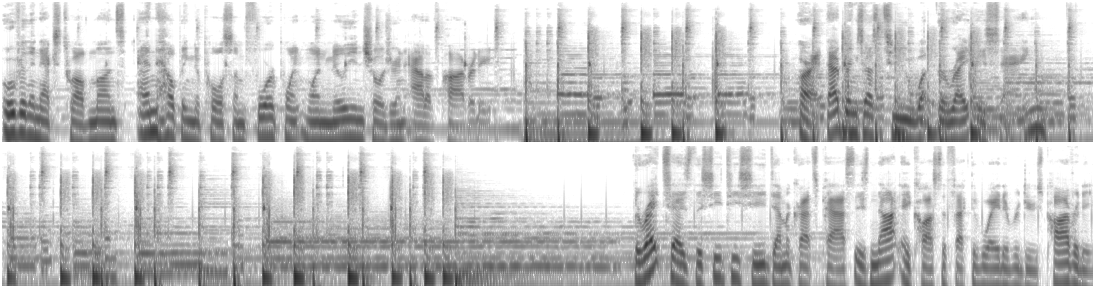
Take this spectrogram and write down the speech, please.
over the next 12 months, and helping to pull some 4.1 million children out of poverty. All right, that brings us to what the right is saying. The right says the CTC Democrats passed is not a cost effective way to reduce poverty.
